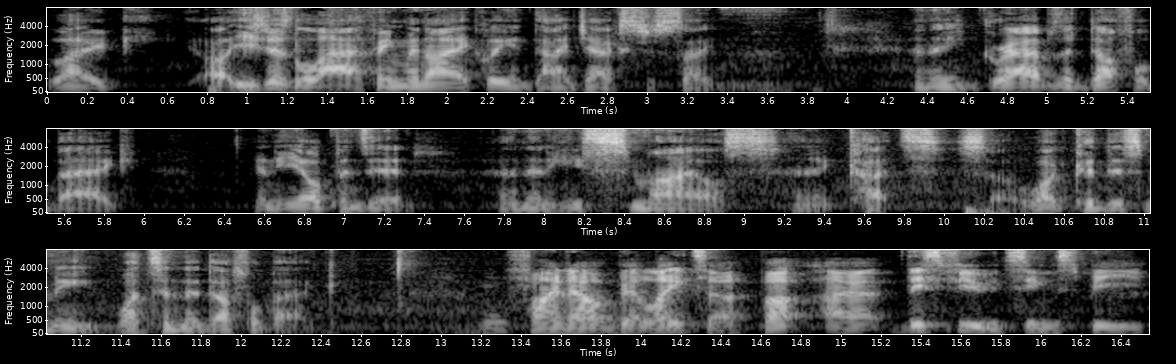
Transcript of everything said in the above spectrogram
like uh, he's just laughing maniacally, and Dijak's just like, and then he grabs a duffel bag, and he opens it, and then he smiles, and it cuts. So what could this mean? What's in the duffel bag? We'll find out a bit later. But uh, this feud seems to be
